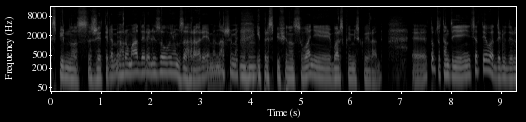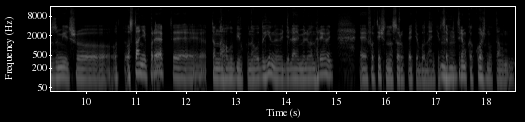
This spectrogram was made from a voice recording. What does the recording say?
спільно з жителями громади реалізовуємо, з аграріями нашими Угу. і при співфінансуванні Барської міської ради. Е, Тобто там, де є ініціатива, де люди розуміють, що от останній проєкт е, там на Голубівку на водогін ми виділяємо мільйон гривень, е, фактично на 45 абонентів. Це угу. підтримка кожну там.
